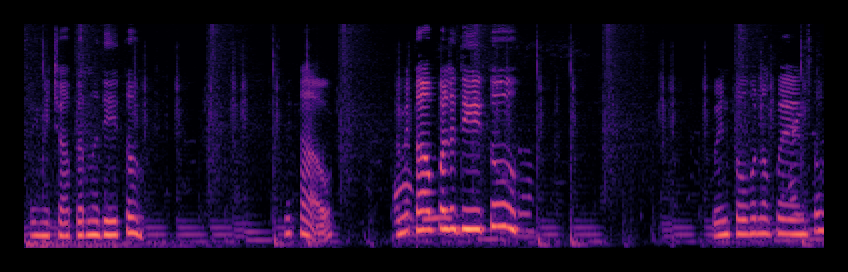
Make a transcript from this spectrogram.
Ay, may chopper na dito. May tao? Ay, may tao pala dito. Kwento ko ng kwento.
